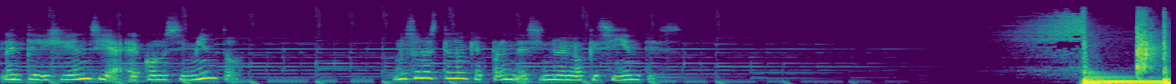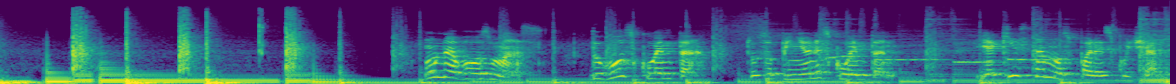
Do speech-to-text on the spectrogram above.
la inteligencia, el conocimiento, no solo está en lo que aprendes, sino en lo que sientes. Más. Tu voz cuenta, tus opiniones cuentan. Y aquí estamos para escucharte.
